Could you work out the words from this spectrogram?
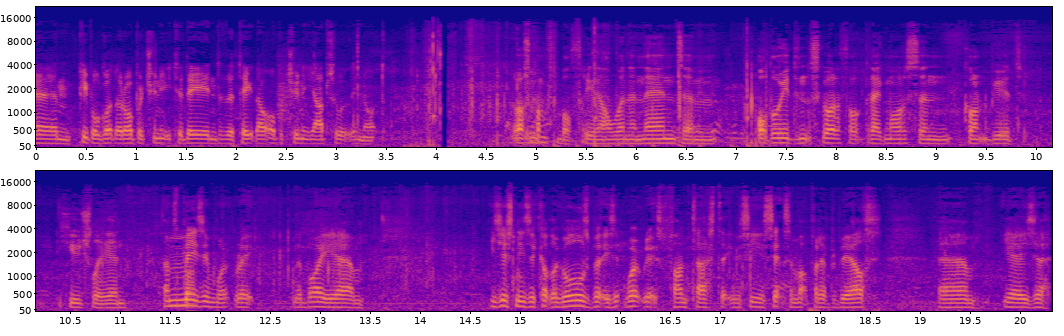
Um, people got their opportunity today, and did they take that opportunity? Absolutely not. Was comfortable 3 0 win in the end. Um, although he didn't score, I thought Greg Morrison contributed hugely in. Amazing work rate. The boy, um, he just needs a couple of goals, but his work rate is fantastic. You see, he sets him up for everybody else. Um, yeah, he's a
